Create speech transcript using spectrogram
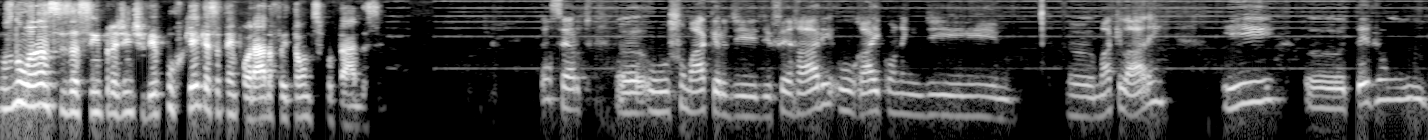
uns nuances assim para a gente ver por que, que essa temporada foi tão disputada assim. Tá certo. Uh, o Schumacher de, de, Ferrari, o Raikkonen de uh, McLaren e uh, teve um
